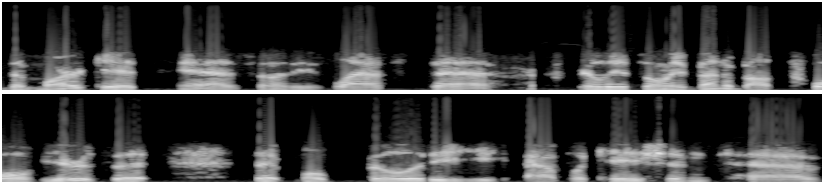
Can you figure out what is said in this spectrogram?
the market, as uh, these last uh, really it's only been about 12 years that that mobility applications have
